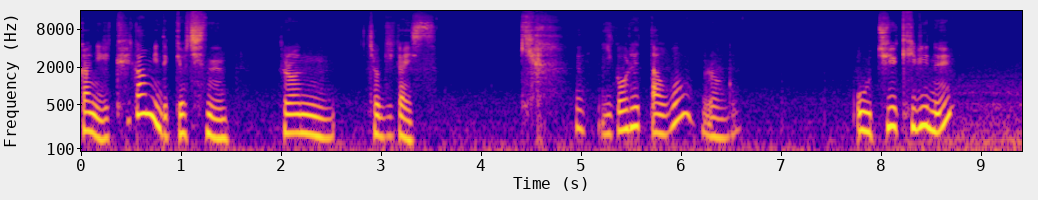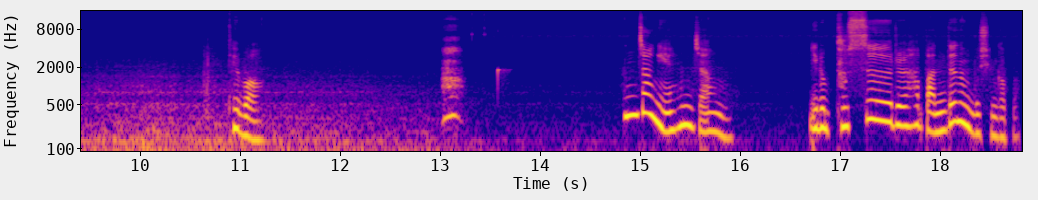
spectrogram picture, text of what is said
약간 이게 쾌감이 느껴지는 그런 저기가 있어. 캬, 이걸 했다고? 이런 거. 오, 뒤에 길이네? 대박. 헉! 현장이에요, 현장. 이런 부스를 하, 만드는 곳인가 봐.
